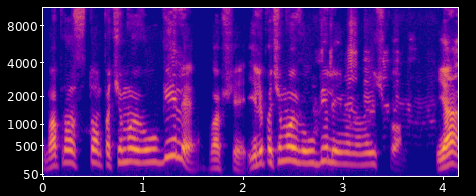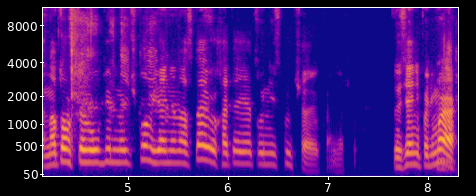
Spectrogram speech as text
вопрос в том, почему его убили вообще, или почему его убили именно новичком. Я на том, что его убили новичком, я не настаиваю, хотя я этого не исключаю, конечно. То есть я не понимаю,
